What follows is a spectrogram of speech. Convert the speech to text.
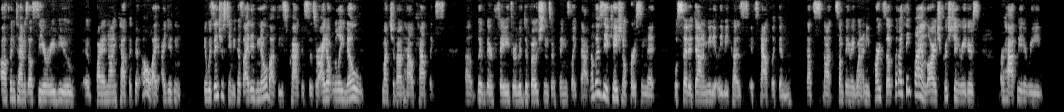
oftentimes I'll see a review uh, by a non Catholic that, oh, I, I didn't, it was interesting because I didn't know about these practices, or I don't really know much about how Catholics uh, live their faith or the devotions or things like that. Now, there's the occasional person that will set it down immediately because it's Catholic and that's not something they want any parts of. But I think by and large, Christian readers are happy to read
